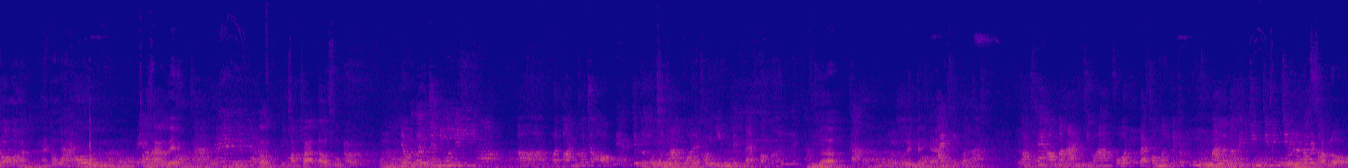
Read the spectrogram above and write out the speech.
ก็เอามาให้เขาหวานต้องถามสิก็สัมภาษณ์ดาวสุกร์เดี๋ยวเดี๋ยวจะมีเอ่อ พอตอนเขาจะออกเนี่ยจะมี QR code ให้เขายิงเป็นแบบประเมินเลยค่ะเหรอค่ะเฮ้ยเป็นยังไงไอคิดว่าค่ะก็แค่เอามาอ่าน QR code แบบประเมินก็จะพุ่งขึ้นมาแล้วก็ให้จิ้มจิ้มจิ้มจิ้มเฮ้ยแล้วก็ก็ไม่ส่งทำหรอก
